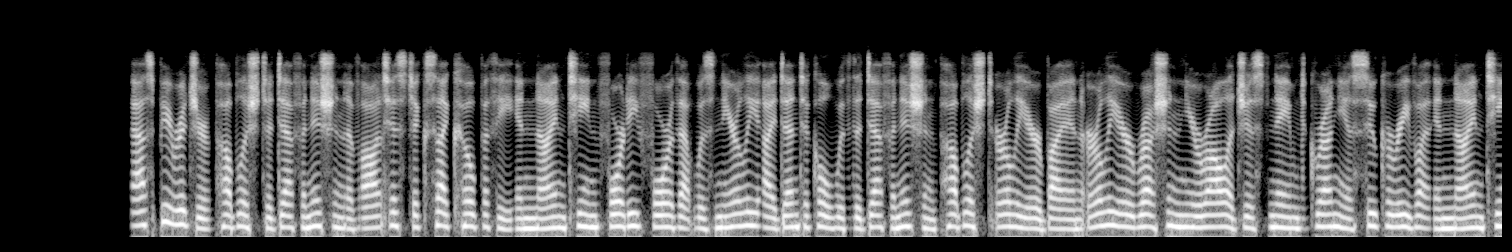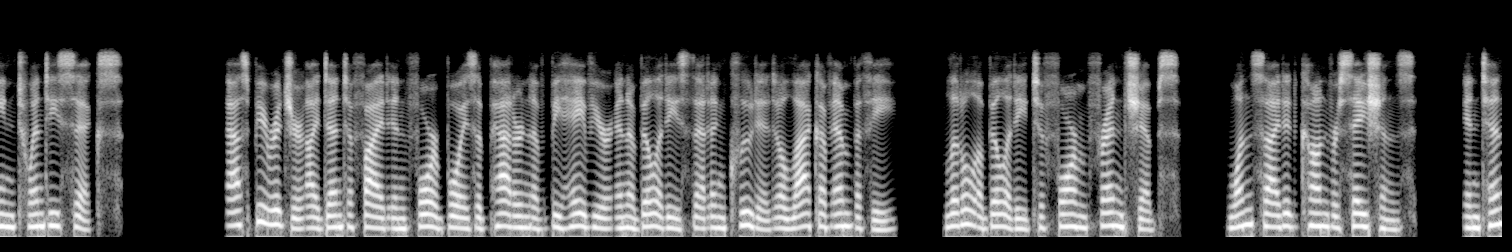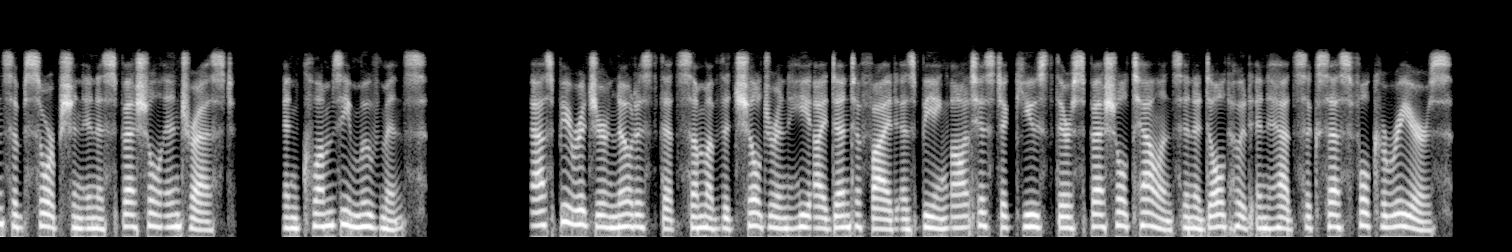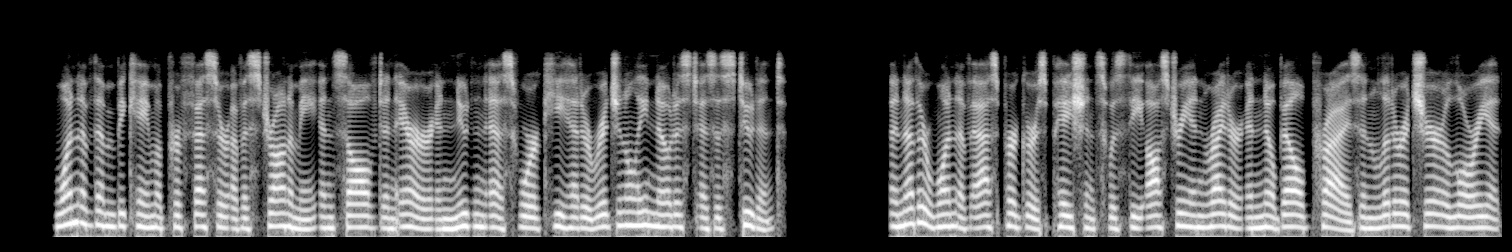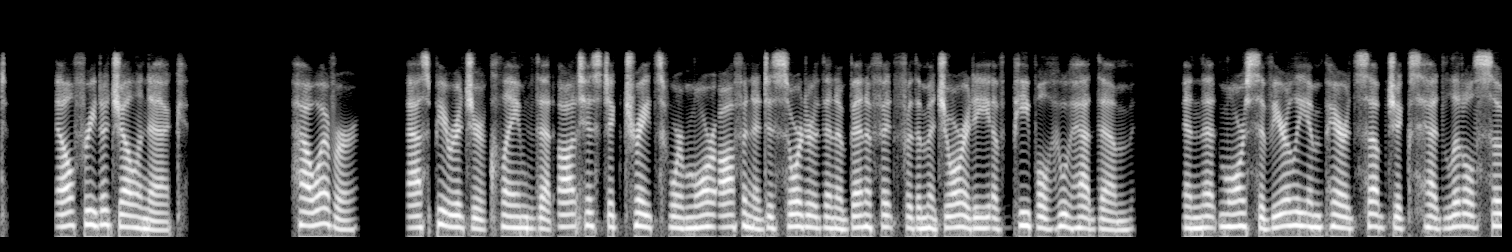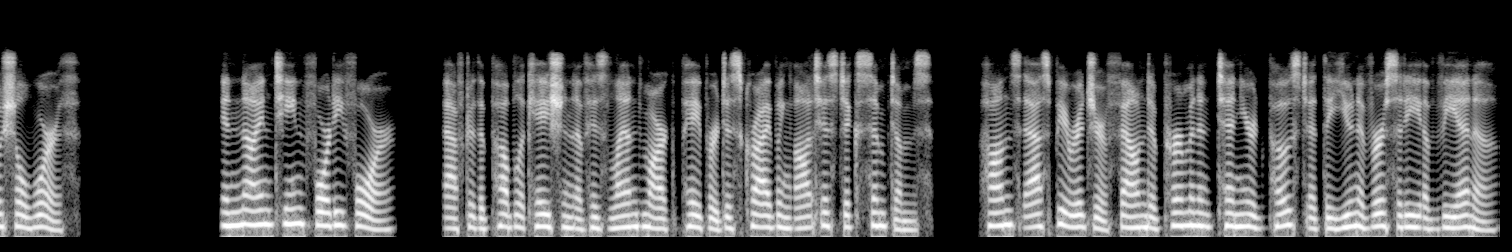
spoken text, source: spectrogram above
Asperger published a definition of autistic psychopathy in 1944 that was nearly identical with the definition published earlier by an earlier Russian neurologist named Grunya Sukhareva in 1926. Asperger identified in four boys a pattern of behavior and abilities that included a lack of empathy, little ability to form friendships, one-sided conversations, intense absorption in a special interest, and clumsy movements. Asperger noticed that some of the children he identified as being autistic used their special talents in adulthood and had successful careers. One of them became a professor of astronomy and solved an error in Newton's work he had originally noticed as a student. Another one of Asperger's patients was the Austrian writer and Nobel Prize in Literature laureate, Elfriede Jelinek. However, Asperger claimed that autistic traits were more often a disorder than a benefit for the majority of people who had them, and that more severely impaired subjects had little social worth. In 1944, after the publication of his landmark paper describing autistic symptoms, Hans Asperger found a permanent tenured post at the University of Vienna.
